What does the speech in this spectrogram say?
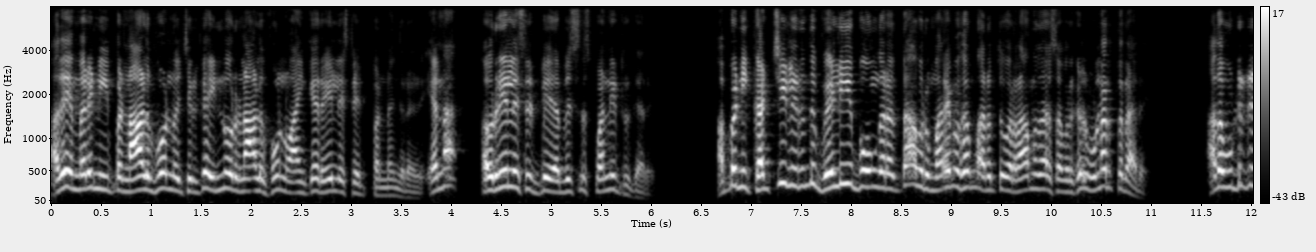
அதே மாதிரி நீ இப்போ நாலு ஃபோன் வச்சுருக்க இன்னொரு நாலு ஃபோன் வாங்கிக்க ரியல் எஸ்டேட் பண்ணுங்கிறாரு. ஏன்னா அவர் ரியல் எஸ்டேட் பிஸ்னஸ் பண்ணிட்டுருக்காரு. அப்போ நீ கட்சியிலிருந்து வெளியே போங்கிறது தான் அவர் மறைமுக மருத்துவர் ராமதாஸ் அவர்கள் உணர்த்துறாரு. அதை விட்டுட்டு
